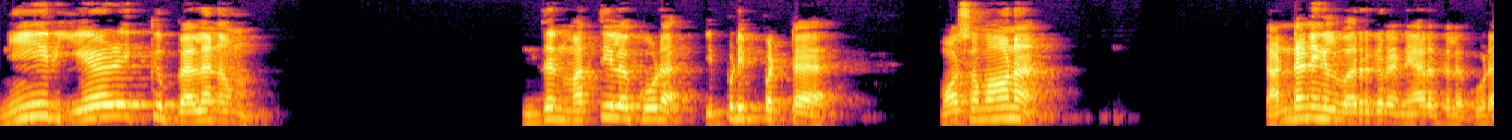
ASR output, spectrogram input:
நீர் ஏழைக்கு பலனும் இதன் மத்தியில கூட இப்படிப்பட்ட மோசமான தண்டனைகள் வருகிற நேரத்துல கூட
